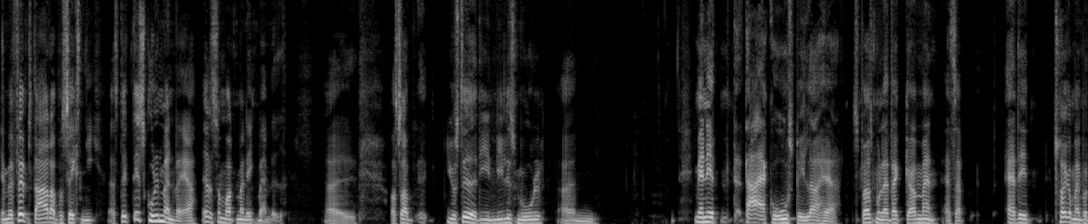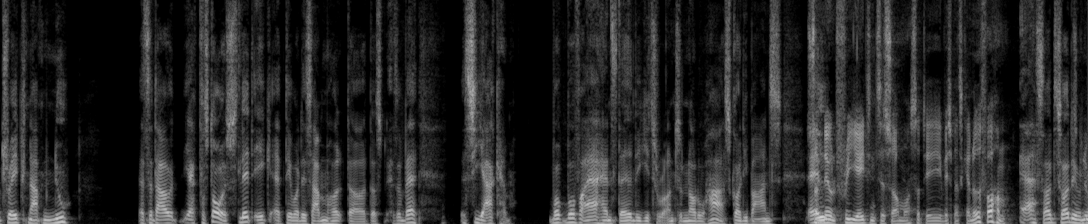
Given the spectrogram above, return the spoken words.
ja, med fem starter på 6-9. Altså det, det skulle man være, ellers så måtte man ikke være med. Øh, og så øh, justerede de en lille smule. Øh, men et, der er gode spillere her. Spørgsmålet er, hvad gør man? Altså, er det, trykker man på trade-knappen nu? Altså, der er jo, jeg forstår jo slet ikke, at det var det samme hold, der... der altså, hvad... Siakam. Hvor, hvorfor er han stadigvæk i Toronto, når du har Scotty Barnes? Som nævnt free agent til sommer, så det, hvis man skal have noget for ham. Ja, så, er det- så er det jo nu,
